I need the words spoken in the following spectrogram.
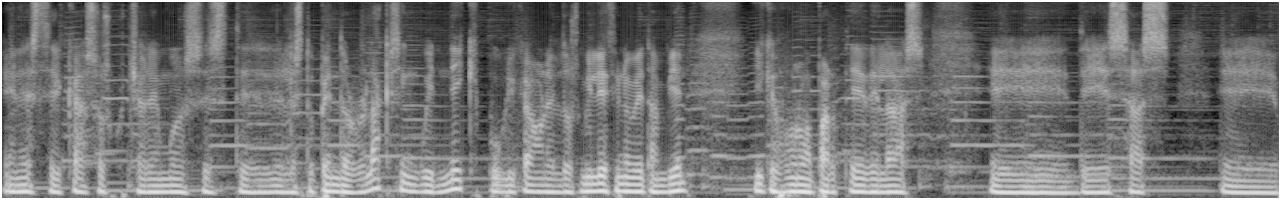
En este caso escucharemos este, el estupendo Relaxing with Nick, publicado en el 2019 también y que forma parte de las eh, de esas eh,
